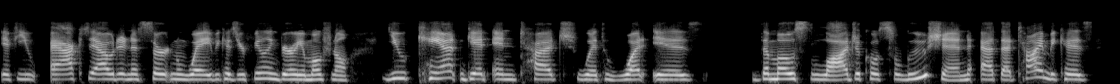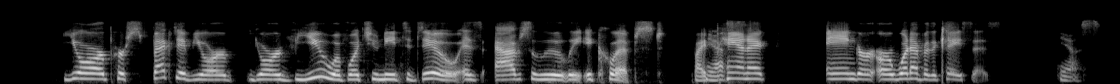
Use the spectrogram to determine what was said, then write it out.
If you act out in a certain way because you're feeling very emotional, you can't get in touch with what is the most logical solution at that time because your perspective your your view of what you need to do is absolutely eclipsed by Yes. panic anger or whatever the case is Yes.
